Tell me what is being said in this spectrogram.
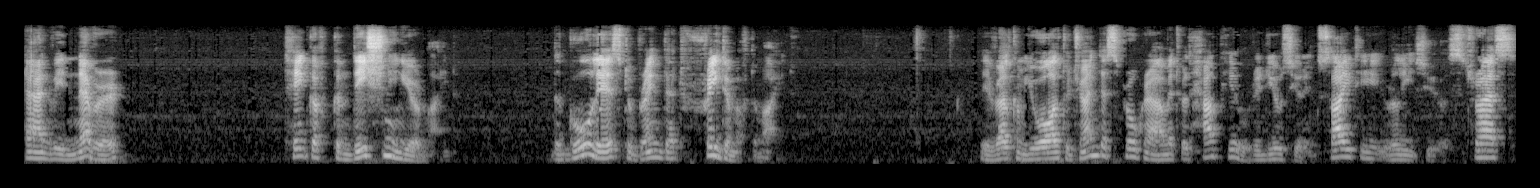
and we never think of conditioning your mind. The goal is to bring that freedom of the mind. We welcome you all to join this program. It will help you reduce your anxiety, release your stress,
